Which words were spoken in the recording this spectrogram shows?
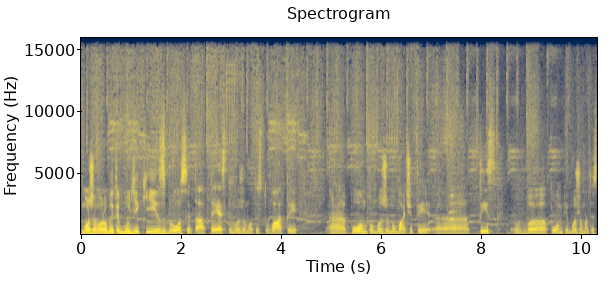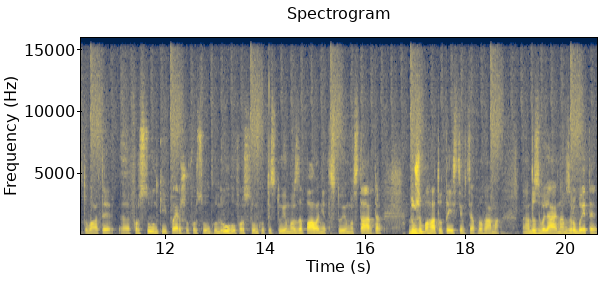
Можемо робити будь-які зброси та тести, можемо тестувати е, помпу, можемо бачити е, тиск в помпі, можемо тестувати е, форсунки, першу форсунку, другу форсунку, тестуємо запалення, тестуємо стартер. Дуже багато тестів ця програма дозволяє нам зробити.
